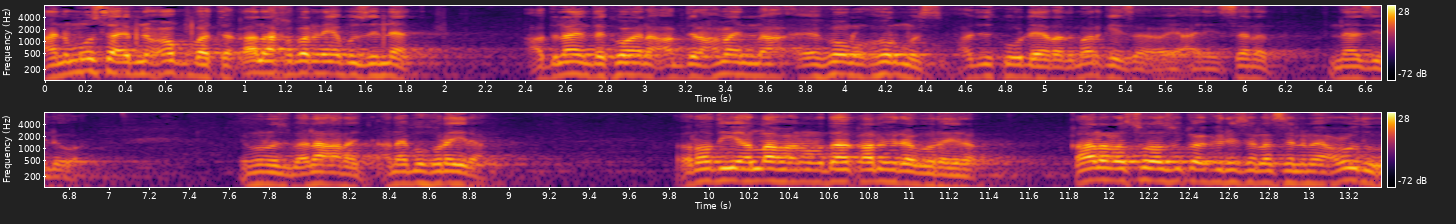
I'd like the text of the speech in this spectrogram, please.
can muusa ibni cuqbata qaala akhbaranii abu zinaad cabdillahi dakwan cabdiraxmaan hurmus xadiidku u dheeraad markaysa yani sanad naazil hurmus alacraj can abi hurayra radia allahu canhu da qala wuxu abu hurayra qaala rasul rasulka wuxu yhi sal slm acuudu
